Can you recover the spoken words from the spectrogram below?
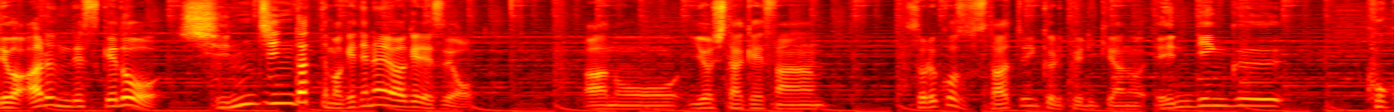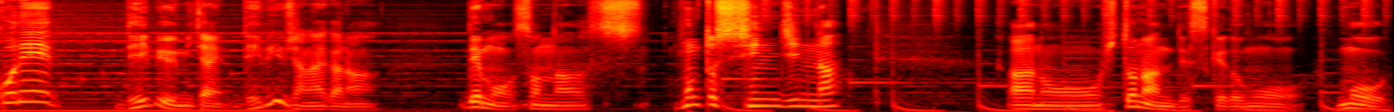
ではあるんですけど新人だって負けてないわけですよ。あの吉武さんそれこそスタートインクルプリキュアのエンディングここでデビューみたいなデビューじゃないかな。でもそんなし本当新人なあの人なんですけどももう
